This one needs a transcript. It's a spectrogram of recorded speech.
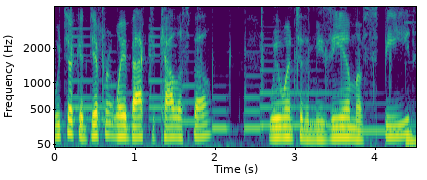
We took a different way back to Kalispell. We went to the Museum of Speed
